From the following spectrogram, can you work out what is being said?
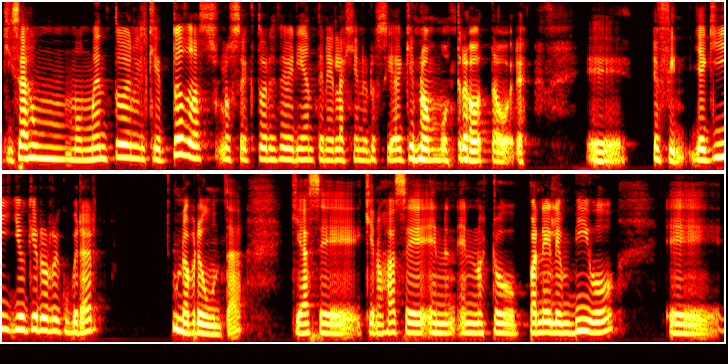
quizás un momento en el que todos los sectores deberían tener la generosidad que nos han mostrado hasta ahora. En fin, y aquí yo quiero recuperar una pregunta que, hace, que nos hace en, nuestro panel en vivo eh,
